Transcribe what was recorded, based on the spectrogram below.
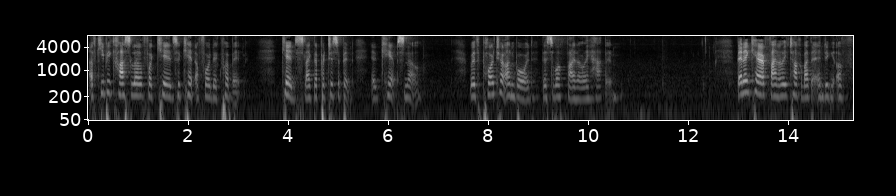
of keeping costs low for kids who can't afford the equipment. Kids like the participant in Camp Snow. With Porter on board, this will finally happen. Ben and Kara finally talk about the ending of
